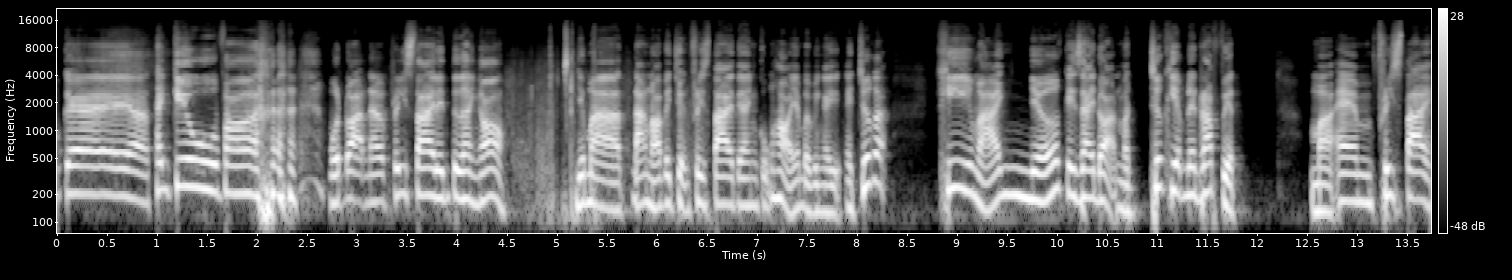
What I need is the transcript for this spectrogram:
ok uh, thank you for một đoạn uh, freestyle đến từ hành nho nhưng mà đang nói về chuyện freestyle thì anh cũng hỏi em bởi vì ngày ngày trước á khi mà anh nhớ cái giai đoạn mà trước khi em lên rap Việt mà em freestyle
